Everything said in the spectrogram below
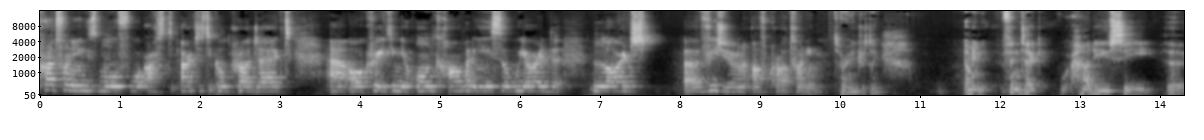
crowdfunding is more for art- artistical project uh, or creating your own company. So we are the large uh, vision of crowdfunding. It's very interesting. I mean fintech how do you see uh,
